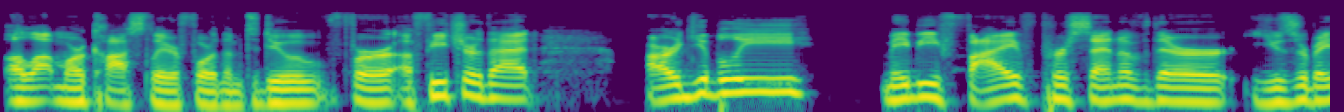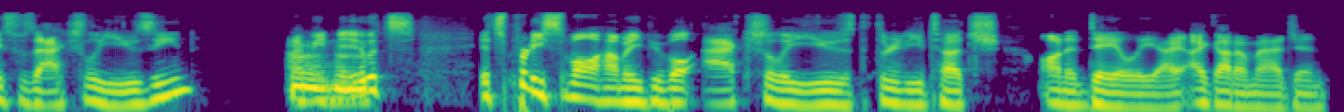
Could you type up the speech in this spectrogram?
a lot more costlier for them to do for a feature that arguably maybe 5% of their user base was actually using. I mean, Mhm. it's it's pretty small how many people actually used 3D touch on a daily. I, I gotta imagine.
